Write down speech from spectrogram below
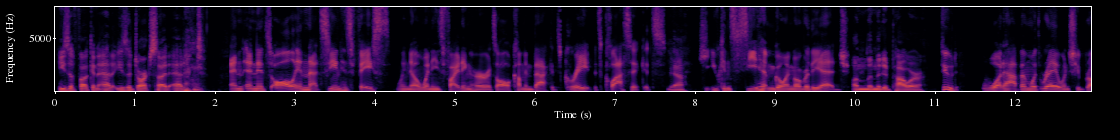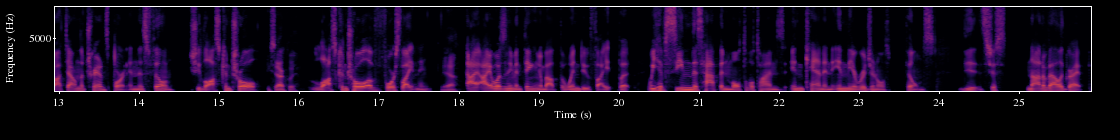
He's a fucking addict. He's a dark side addict. And and it's all in that scene. His face, we know when he's fighting her, it's all coming back. It's great. It's classic. It's Yeah. he, you can see him going over the edge. Unlimited power. Dude, what happened with Rey when she brought down the transport in this film? She lost control. Exactly. Lost control of Force Lightning. Yeah. I, I wasn't even thinking about the Windu fight, but we have seen this happen multiple times in canon in the original films. It's just not a valid gripe.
